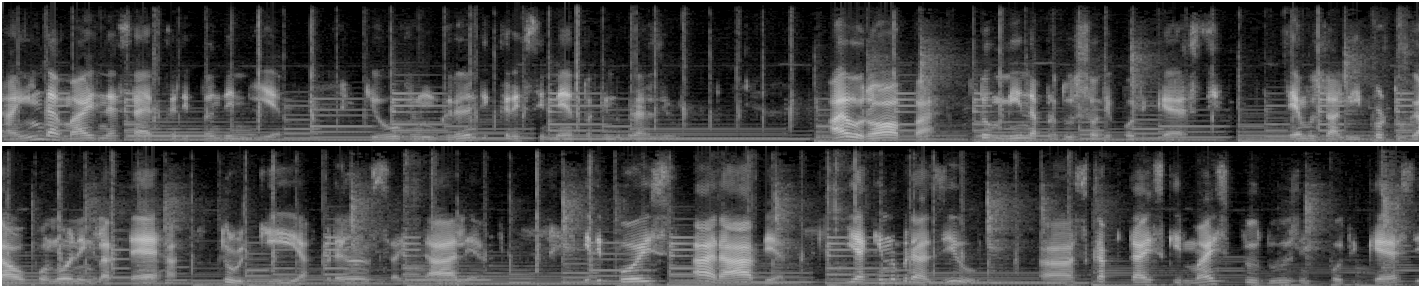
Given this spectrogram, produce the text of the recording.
ainda mais nessa época de pandemia, que houve um grande crescimento aqui no Brasil. A Europa domina a produção de podcast. Temos ali Portugal, Polônia, Inglaterra, Turquia, França, Itália e depois a Arábia. E aqui no Brasil, as capitais que mais produzem podcast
